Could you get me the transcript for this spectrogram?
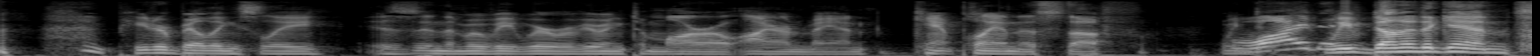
Peter Billingsley is in the movie we're reviewing tomorrow, Iron Man. Can't plan this stuff. We, Why did- We've done it again.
